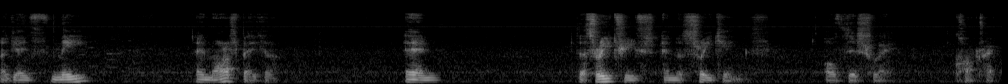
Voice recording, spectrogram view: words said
against me and Morris Baker and the three chiefs and the three kings of this flag, contractors.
